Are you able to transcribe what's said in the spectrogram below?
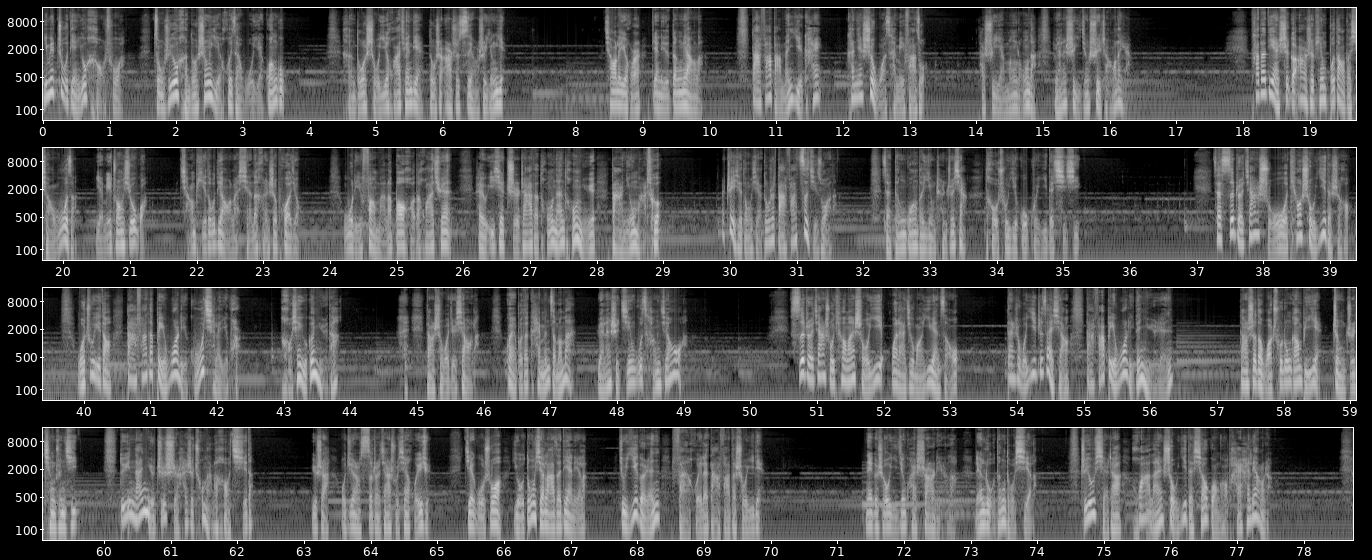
因为住店有好处啊，总是有很多生意会在午夜光顾。很多手艺花圈店都是二十四小时营业。敲了一会儿，店里的灯亮了，大发把门一开，看见是我才没发作。他睡眼朦胧的，原来是已经睡着了呀。他的店是个二十平不到的小屋子，也没装修过，墙皮都掉了，显得很是破旧。屋里放满了包好的花圈，还有一些纸扎的童男童女、大牛马车，这些东西都是大发自己做的。在灯光的映衬之下，透出一股诡异的气息。在死者家属挑寿衣的时候，我注意到大发的被窝里鼓起来一块，好像有个女的。嘿，当时我就笑了，怪不得开门这么慢，原来是金屋藏娇啊！死者家属挑完寿衣，我俩就往医院走。但是我一直在想，大发被窝里的女人。当时的我初中刚毕业，正值青春期。对于男女之事还是充满了好奇的，于是啊，我就让死者家属先回去。接古说有东西落在店里了，就一个人返回了大发的寿衣店。那个时候已经快十二点了，连路灯都熄了，只有写着“花篮寿衣”的小广告牌还亮着。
